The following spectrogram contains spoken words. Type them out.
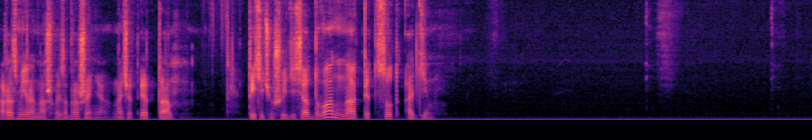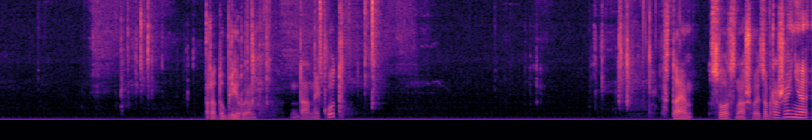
размеры нашего изображения. Значит, это 1062 на 501. Продублируем данный код. Ставим source нашего изображения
